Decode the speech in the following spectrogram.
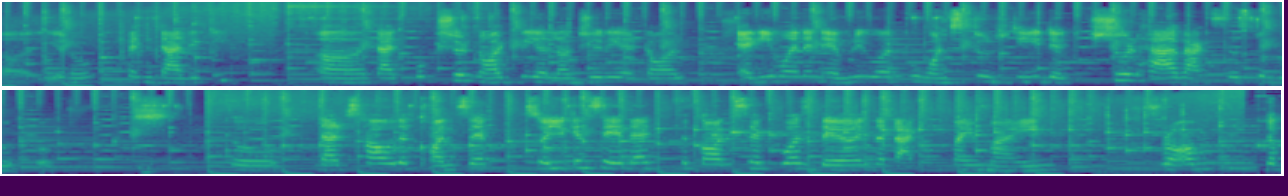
uh, you know mentality. Uh, that book should not be a luxury at all. Anyone and everyone who wants to read it should have access to good books. So that's how the concept. So you can say that the concept was there in the back of my mind from the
